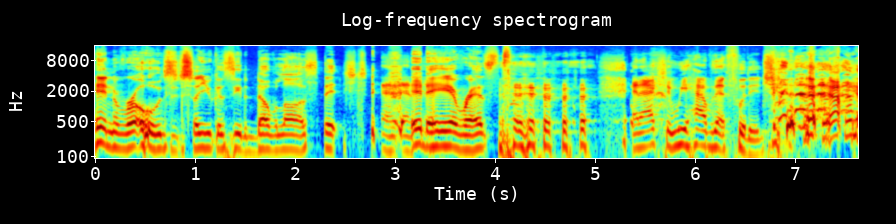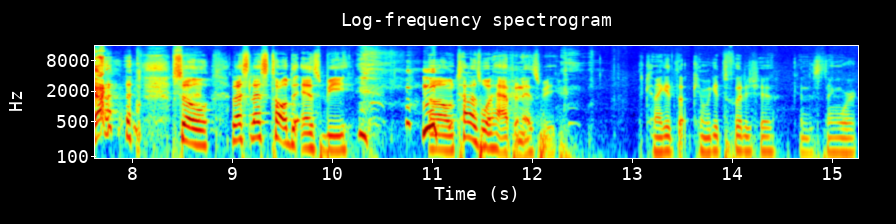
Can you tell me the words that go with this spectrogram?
in the roads so you can see the double R stitched And- and- in the headrest. and actually we have that footage. so let's let's talk to SB. Um, tell us what happened, SB. Can I get the Can we get the footage here? Can this thing work?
